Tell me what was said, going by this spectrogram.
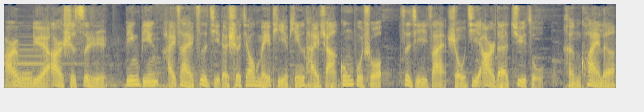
而五月二十四日，冰冰还在自己的社交媒体平台上公布说自己在《手机二》的剧组很快乐。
